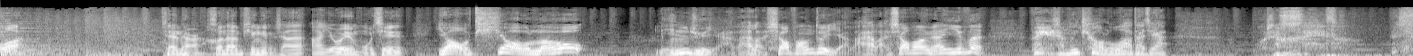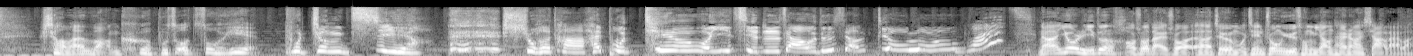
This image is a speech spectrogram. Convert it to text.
我前天河南平顶山啊，有位母亲要跳楼，邻居也来了，消防队也来了。消防员一问，为什么跳楼啊，大姐？我这孩子上完网课不做作业，不争气呀、说他还不听，我一气之下我就想跳楼。What？那又是一顿好说歹说，呃，这位母亲终于从阳台上下来了，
